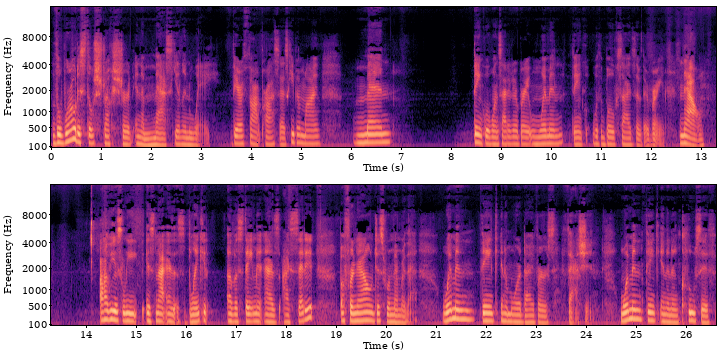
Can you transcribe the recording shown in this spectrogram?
the world is still structured in a masculine way their thought process. Keep in mind, men think with one side of their brain, women think with both sides of their brain. Now, obviously, it's not as blanket of a statement as I said it, but for now, just remember that. Women think in a more diverse fashion. Women think in an inclusive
